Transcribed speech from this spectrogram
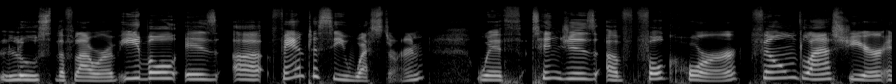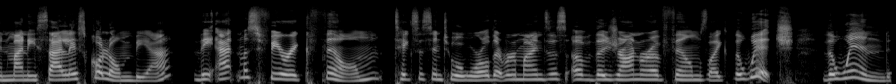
Luz, the Flower of Evil, is a fantasy western with tinges of folk horror, filmed last year in Manizales, Colombia. The atmospheric film takes us into a world that reminds us of the genre of films like The Witch, The Wind,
